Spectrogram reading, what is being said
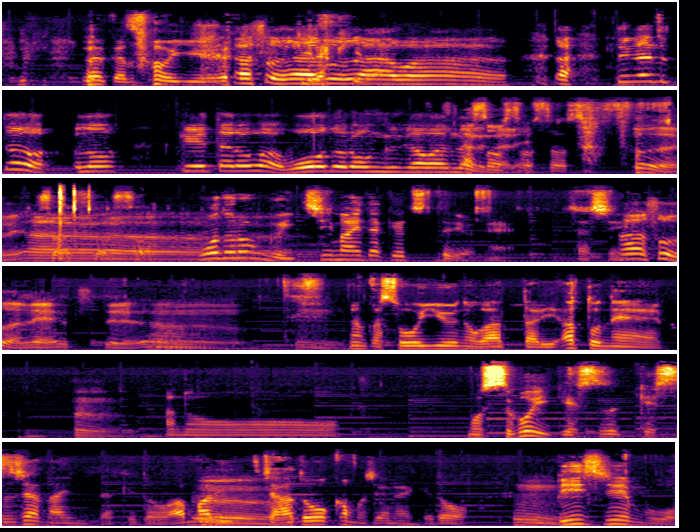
なんかそういう、あ、そう、あ、キラキそう、ラ。あ、わあ。あ、ってなると、この、慶太郎はウォードロング側になるんだね。そうそうそうそう。そうだね。そうそうそう。あモードロング1枚だけ写ってるよね、写真。あ、そうだね。映ってる。ううんん。なんかそういうのがあったり、あとね、うん。あのーもうすごいゲス、ゲスじゃないんだけど、あんまりうん邪道かもしれないけど、うん。BGM を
